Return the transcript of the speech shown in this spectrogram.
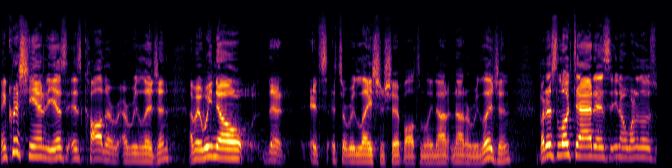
and Christianity is, is called a, a religion. I mean, we know that it's, it's a relationship, ultimately, not, not a religion, but it's looked at as, you know, one of those,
